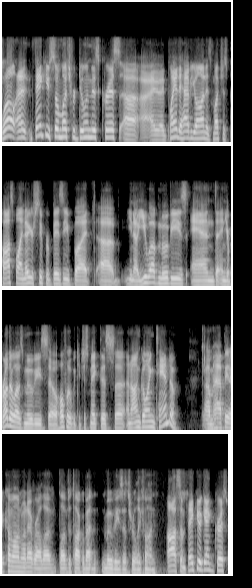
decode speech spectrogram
Well, uh, thank you so much for doing this, Chris. Uh, I, I plan to have you on as much as possible. I know you're super busy, but uh, you know you love movies, and and your brother loves movies, so hopefully we could just make this uh, an ongoing tandem. I'm happy to come on whenever. I love love to talk about movies. It's really fun. Awesome. Thank you again, Chris.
